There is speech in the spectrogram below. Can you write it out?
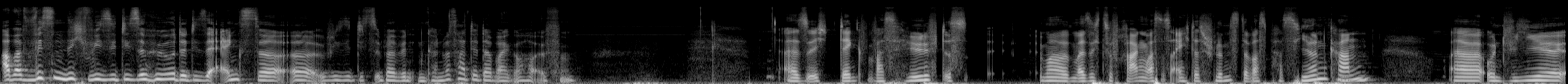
aber wissen nicht, wie sie diese Hürde, diese Ängste, äh, wie sie dies überwinden können. Was hat dir dabei geholfen? Also ich denke, was hilft, ist immer mal sich zu fragen, was ist eigentlich das Schlimmste, was passieren kann mhm. äh, und wie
